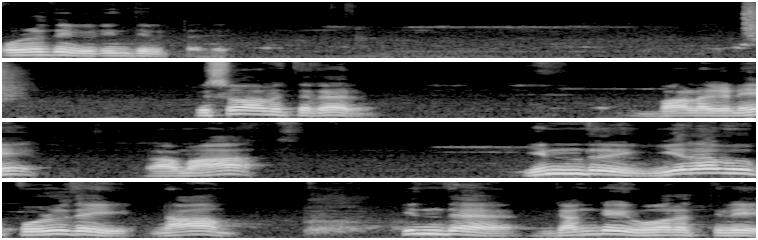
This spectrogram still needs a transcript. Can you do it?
பொழுது விடிந்து விட்டது. விஸ்வாமித்திரர் பாலகனே ராமா இன்று இரவு பொழுதை நாம் இந்த கங்கை ஓரத்திலே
